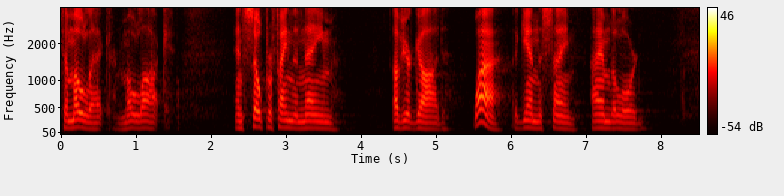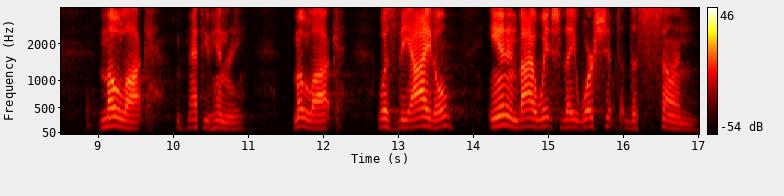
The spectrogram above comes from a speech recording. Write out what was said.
to Molech, Moloch, and so profane the name of your God. Why? Again, the same. I am the Lord. Moloch, Matthew Henry, Moloch was the idol in and by which they worshiped the sun.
